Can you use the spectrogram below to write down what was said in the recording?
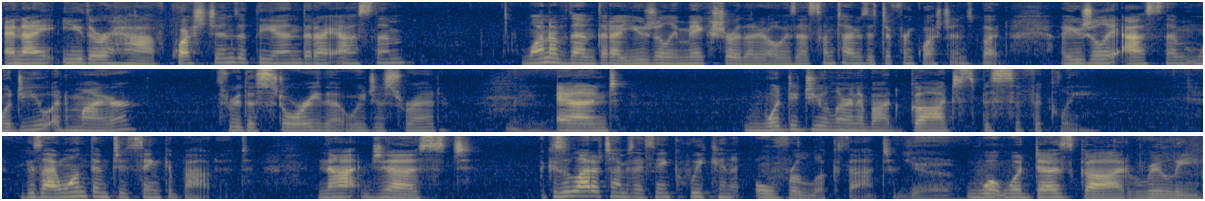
And I either have questions at the end that I ask them. One of them that I usually make sure that I always ask, sometimes it's different questions, but I usually ask them, What do you admire through the story that we just read? Mm-hmm. And what did you learn about God specifically? Because I want them to think about it, not just because a lot of times I think we can overlook that. Yeah. What, what does God really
